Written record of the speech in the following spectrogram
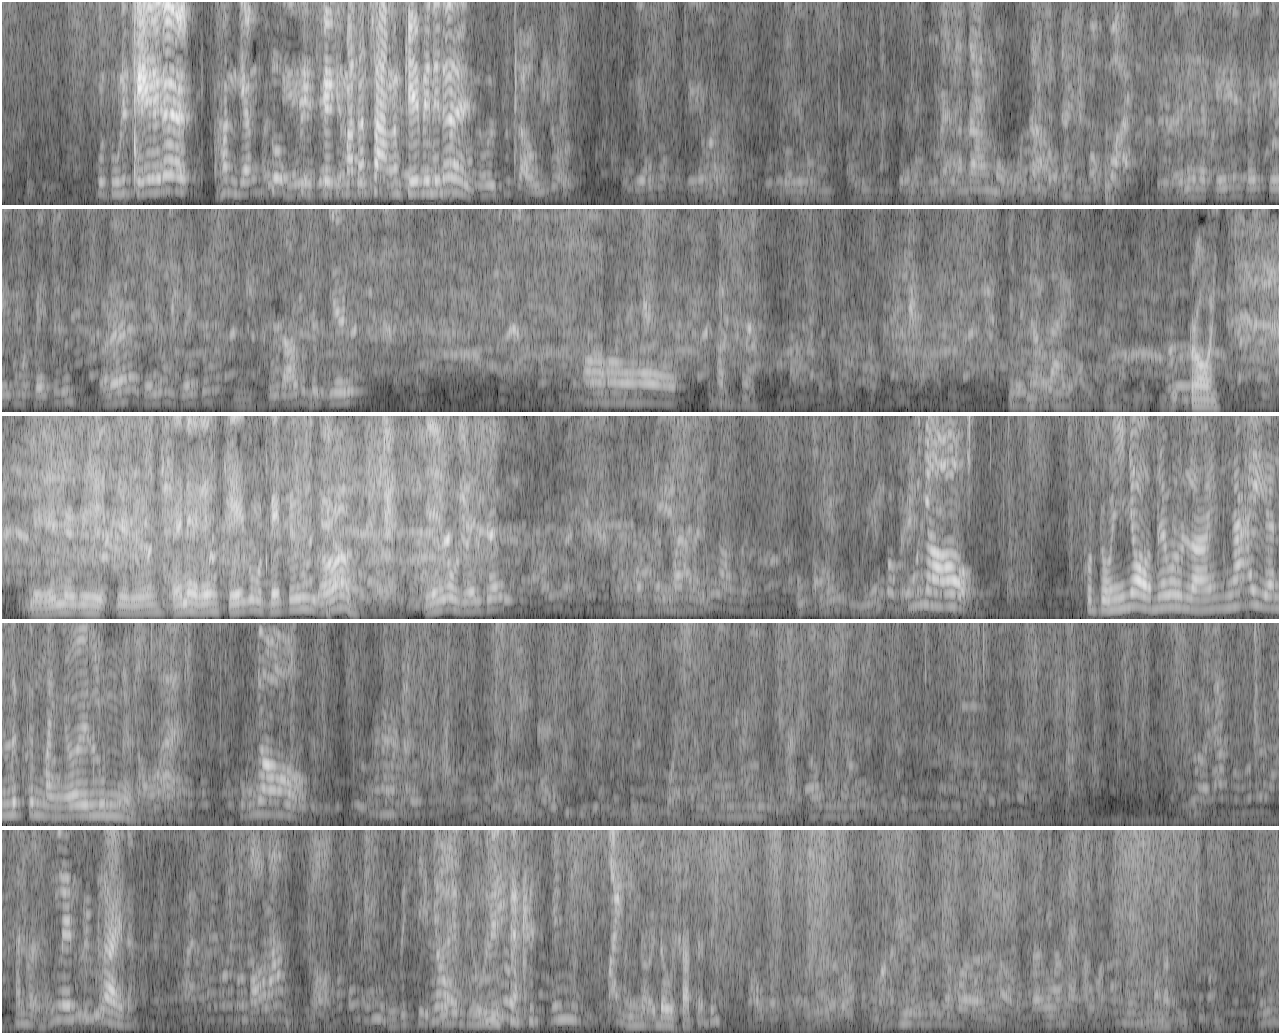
Con tù đi kế đấy đấy. Hắn nhắn tụ kế cái mặt hắn sang hắn kế bên đấy đấy. mẹ ăn đang mổ sao? Đây đây là kế đây kế có một bé trứng đó đấy kế có một bé trứng chú táo mới tự nhiên rồi. Để đến đây thì đây này đây kế có một bé trứng đó. Kế có một bé trứng Cú nhỏ Con trốn ý nhỏ nếu là ngãi ăn lứt cân mạnh ơi luôn nè Cú nhỏ Anh phải không lên view này nè chị lên biểu lên Nội đầu sắt đấy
